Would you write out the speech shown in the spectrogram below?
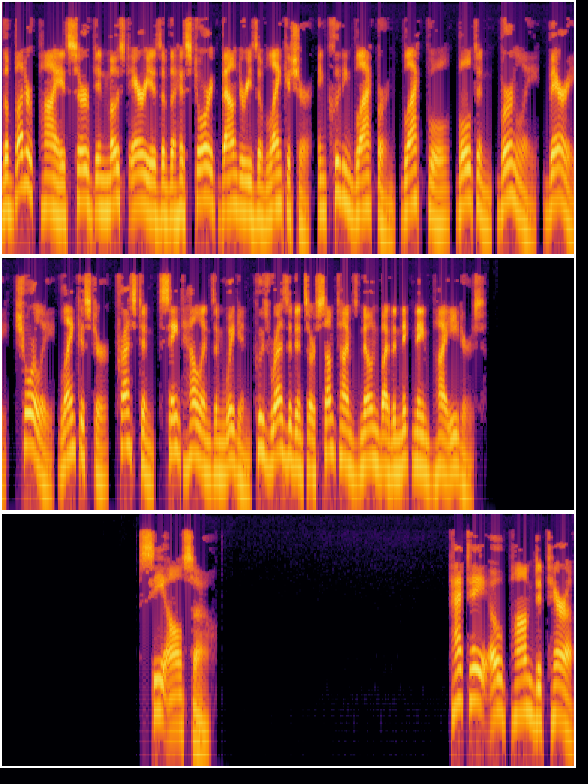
The butter pie is served in most areas of the historic boundaries of Lancashire, including Blackburn, Blackpool, Bolton, Burnley, Bury, Chorley, Lancaster, Preston, St Helens and Wigan, whose residents are sometimes known by the nickname pie eaters. See also Pâté aux pommes de terre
